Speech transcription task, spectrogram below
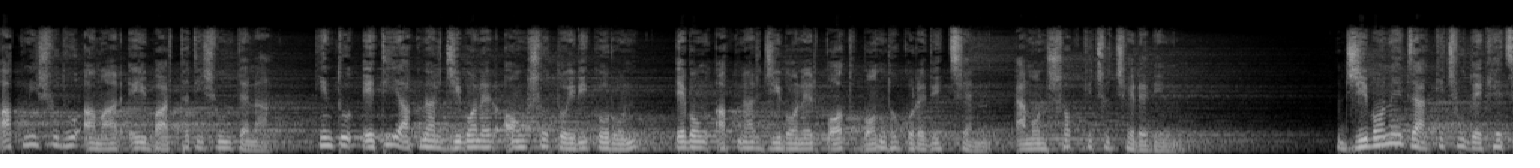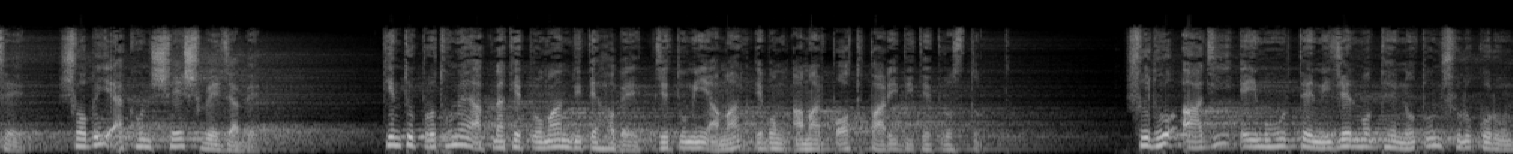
আপনি শুধু আমার এই বার্তাটি শুনতে না, কিন্তু এটি আপনার জীবনের অংশ তৈরি করুন এবং আপনার জীবনের পথ বন্ধ করে দিচ্ছেন, এমন সব কিছু ছেড়ে দিন। জীবনে যা কিছু দেখেছে, সবই এখন শেষ হয়ে যাবে। কিন্তু প্রথমে আপনাকে প্রমাণ দিতে হবে যে তুমি আমার এবং আমার পথ পাড়ি দিতে প্রস্তুত। শুধু আজই এই মুহূর্তে নিজের মধ্যে নতুন শুরু করুন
